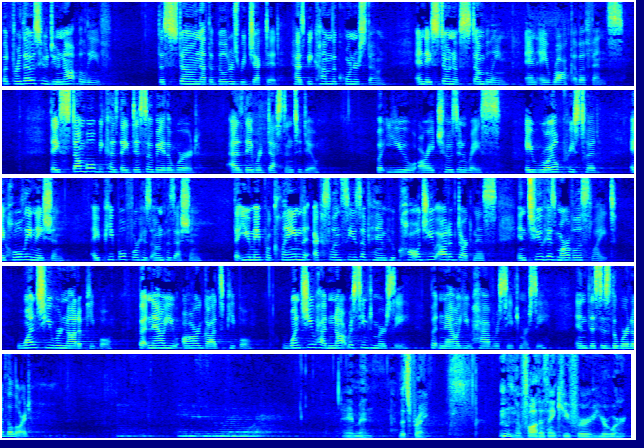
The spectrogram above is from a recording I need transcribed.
But for those who do not believe, the stone that the builders rejected has become the cornerstone, and a stone of stumbling and a rock of offense. They stumble because they disobey the word, as they were destined to do. But you are a chosen race, a royal priesthood, a holy nation, a people for his own possession, that you may proclaim the excellencies of him who called you out of darkness into his marvelous light. Once you were not a people but now you are God's people. Once you had not received mercy, but now you have received mercy. And this is the word of the Lord. Amen. Let's pray. oh, Father, thank you for your word.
